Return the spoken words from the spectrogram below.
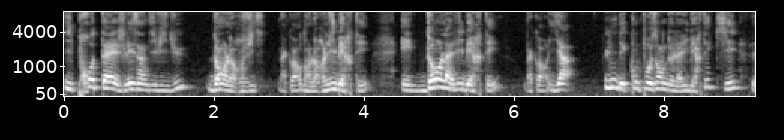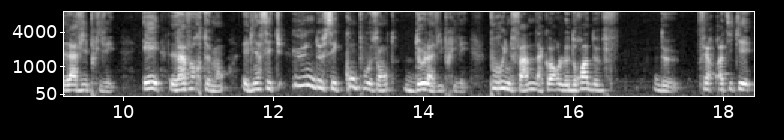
il protège les individus dans leur vie, d'accord, dans leur liberté, et dans la liberté, d'accord, il y a une des composantes de la liberté qui est la vie privée. Et l'avortement, eh bien, c'est une de ces composantes de la vie privée. Pour une femme, d'accord, le droit de, de faire pratiquer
